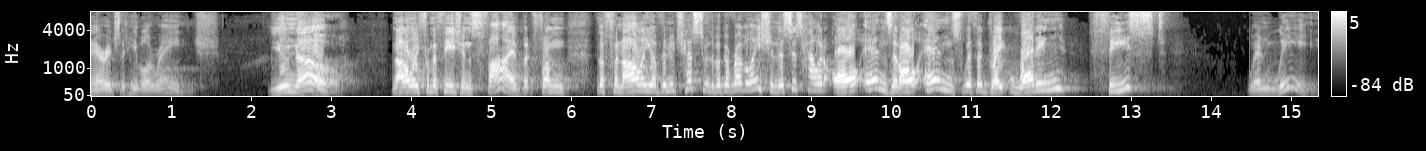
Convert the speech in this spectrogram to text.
Marriage that he will arrange. You know, not only from Ephesians 5, but from the finale of the New Testament, the book of Revelation, this is how it all ends. It all ends with a great wedding feast when we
